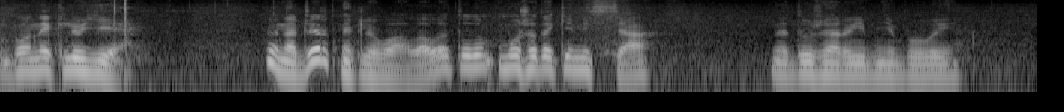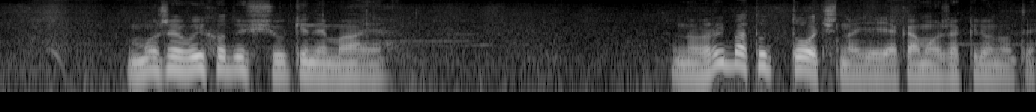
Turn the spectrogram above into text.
Бо не клює. Ну і на джерк не клювало, але тут може такі місця не дуже рибні були. Може виходу щуки немає. Ну риба тут точно є, яка може клюнути.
